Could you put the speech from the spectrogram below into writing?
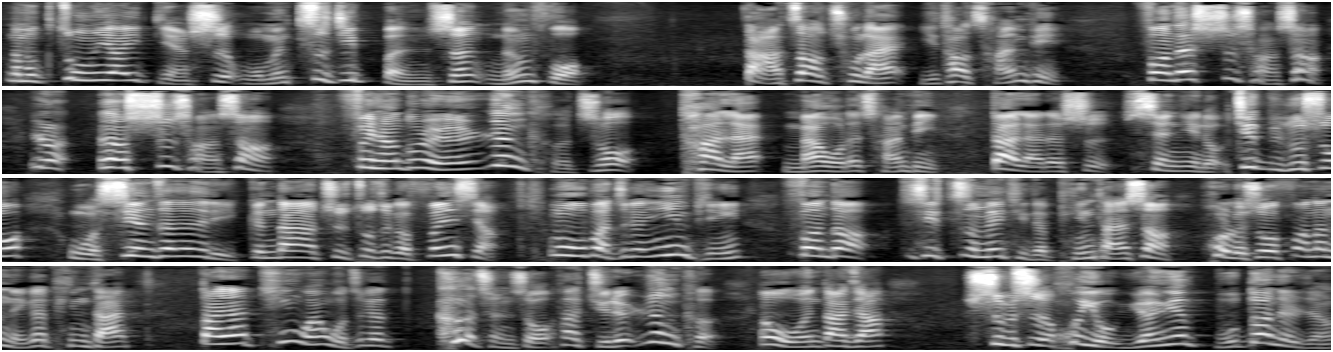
那么重要一点是我们自己本身能否打造出来一套产品，放在市场上，让让市场上非常多的人认可之后，他来买我的产品，带来的是现金流。就比如说，我现在在这里跟大家去做这个分享，那么我把这个音频放到这些自媒体的平台上，或者说放到哪个平台，大家听完我这个课程之后，他觉得认可，那我问大家，是不是会有源源不断的人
